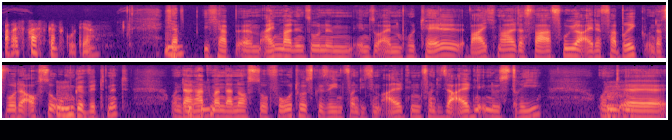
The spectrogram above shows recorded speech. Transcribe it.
aber es passt ganz gut, ja. Ich habe ich hab, ähm, einmal in so einem in so einem Hotel war ich mal, das war früher eine Fabrik und das wurde auch so mhm. umgewidmet und dann mhm. hat man dann noch so Fotos gesehen von diesem alten von dieser alten Industrie und mhm. äh,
